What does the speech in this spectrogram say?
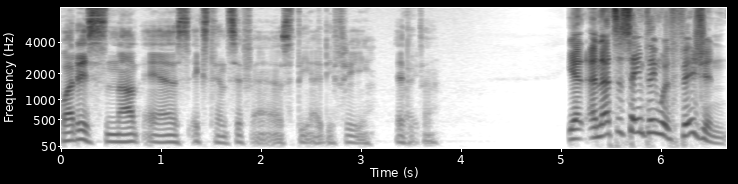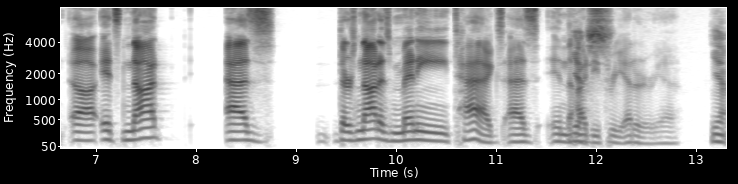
but it's not as extensive as the ID3 editor. Yeah, and that's the same thing with Fission. Uh, it's not as there's not as many tags as in the Yes. ID3 editor. Yeah. Yeah.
